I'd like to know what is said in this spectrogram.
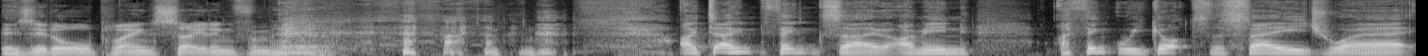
is it all plain sailing from here? I don't think so. I mean, I think we got to the stage where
